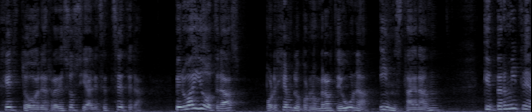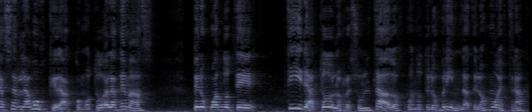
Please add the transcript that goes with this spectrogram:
gestores, redes sociales, etc. Pero hay otras por ejemplo, por nombrarte una, Instagram, que permite hacer la búsqueda como todas las demás, pero cuando te tira todos los resultados, cuando te los brinda, te los muestra,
